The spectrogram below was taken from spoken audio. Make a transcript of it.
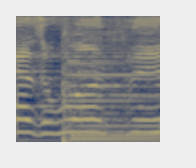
there's one thing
